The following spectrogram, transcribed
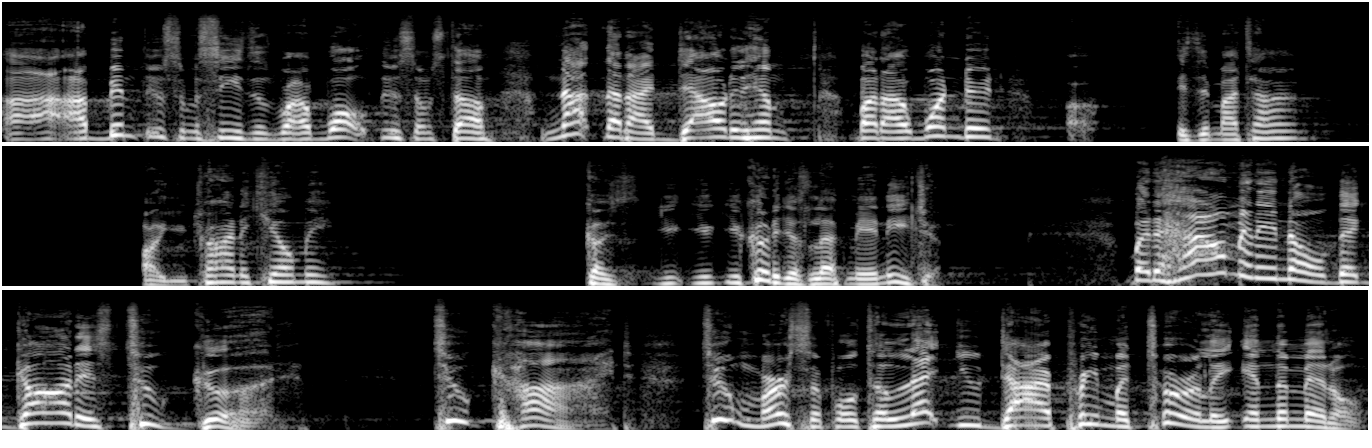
Uh, I've been through some seasons where I walked through some stuff. Not that I doubted him, but I wondered, is it my time? Are you trying to kill me? Because you, you, you could have just left me in Egypt. But how many know that God is too good, too kind, too merciful to let you die prematurely in the middle?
